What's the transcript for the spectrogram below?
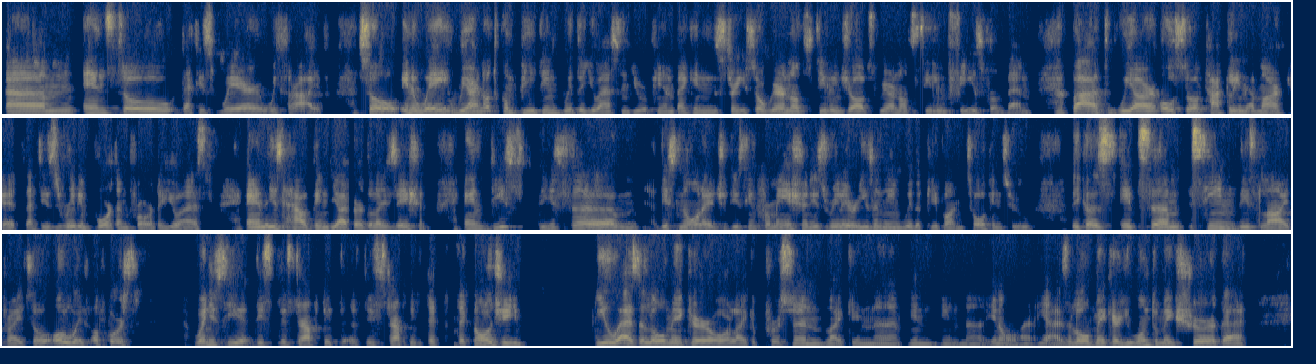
Um, and so that is where we thrive. So in a way, we are not competing with the US and European banking industry. So we are not stealing jobs. We are not stealing fees from them. But we are also tackling a market that is really important for the US and is helping the hyperdollarization. And this this um, this knowledge, this information is really reasoning with the people I'm talking to because it's um, seeing this light, right? So always, of course, when you see this disruptive disruptive te- technology, you as a lawmaker or like a person like in uh, in in uh, you know uh, yeah as a lawmaker you want to make sure that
